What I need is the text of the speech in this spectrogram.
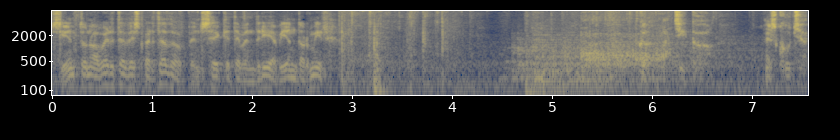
Siento no haberte despertado. Pensé que te vendría bien dormir. Escucha.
